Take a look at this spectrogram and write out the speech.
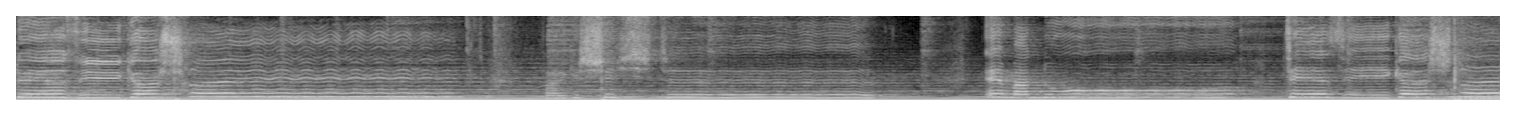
der Sieger schreibt. Immer nur der Sieger schreit.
